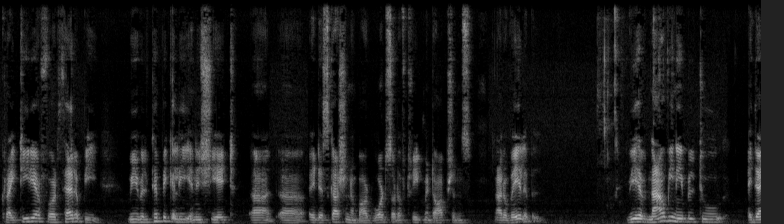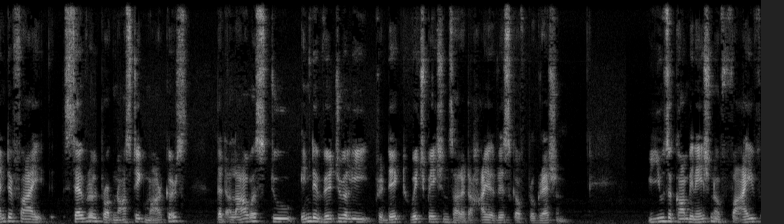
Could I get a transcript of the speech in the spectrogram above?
criteria for therapy, we will typically initiate uh, uh, a discussion about what sort of treatment options are available. We have now been able to identify several prognostic markers that allow us to individually predict which patients are at a higher risk of progression. We use a combination of five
